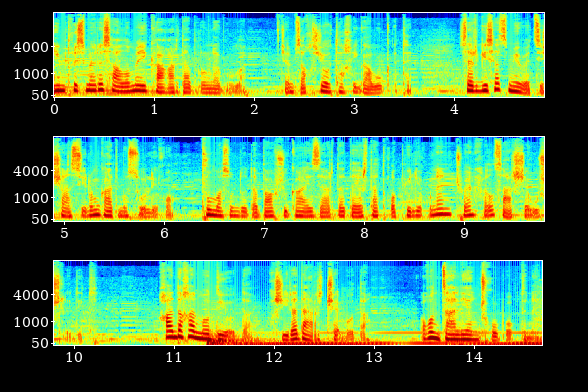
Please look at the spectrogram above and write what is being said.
იმ დღის მერე სალომე იქ აღარ დაბრუნებულა. ჩემს სახლში ოთახი გავუკეთე. სერგისაც მივეცი შანსი რომ გადმოსულიყო. თუ მას უნდა და ბავშვი გაეზარდა და ერთად ყოფილიყვნენ, ჩვენ ხელს არ შევუშლიდით. ხანდახან მოდიოდა, ხშირად არჩებოდა. ოღონ ძალიან ჭუბობდნენ.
